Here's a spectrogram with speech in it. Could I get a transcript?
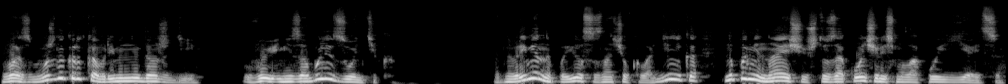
Возможно, кратковременные дожди. Вы не забыли зонтик? Одновременно появился значок холодильника, напоминающий, что закончились молоко и яйца.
